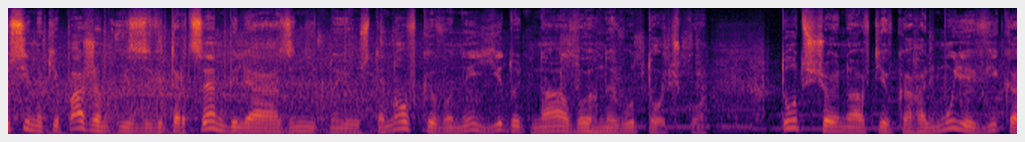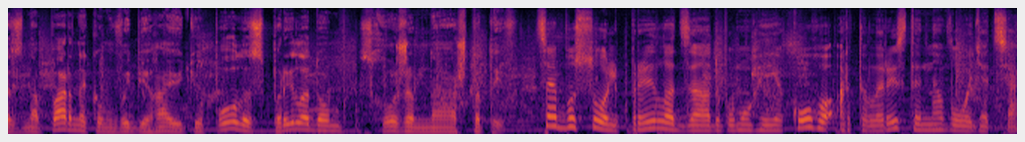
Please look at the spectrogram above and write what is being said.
Усім екіпажем із вітерцем біля зенітної установки вони їдуть на вогневу точку. Тут щойно автівка гальмує, Віка з напарником вибігають у поле з приладом, схожим на штатив. Це бусоль, прилад, за допомогою якого артилеристи наводяться.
